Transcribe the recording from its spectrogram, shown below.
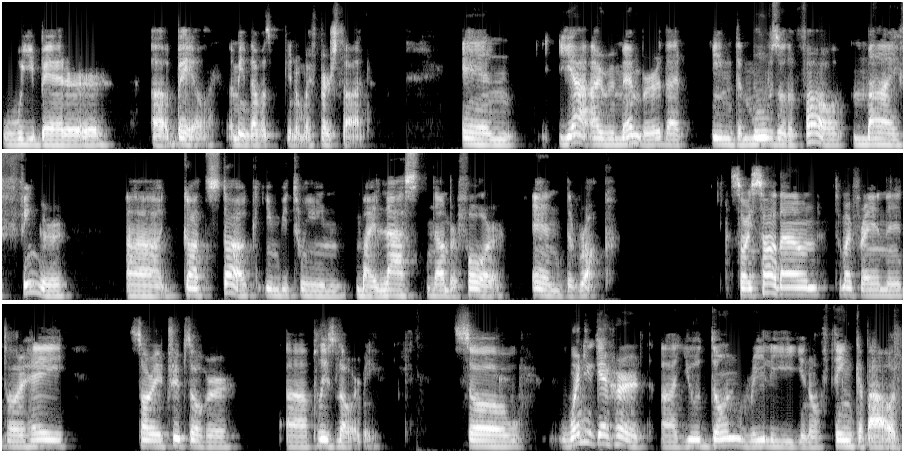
We better uh, bail." I mean, that was you know my first thought. And yeah, I remember that in the moves of the fall, my finger uh, got stuck in between my last number four and the rock. So I saw down to my friend and I told her, "Hey, sorry, trip's over. Uh, please lower me." So when you get hurt, uh, you don't really, you know, think about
